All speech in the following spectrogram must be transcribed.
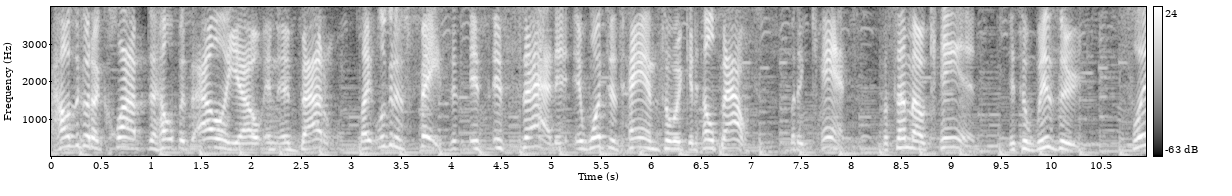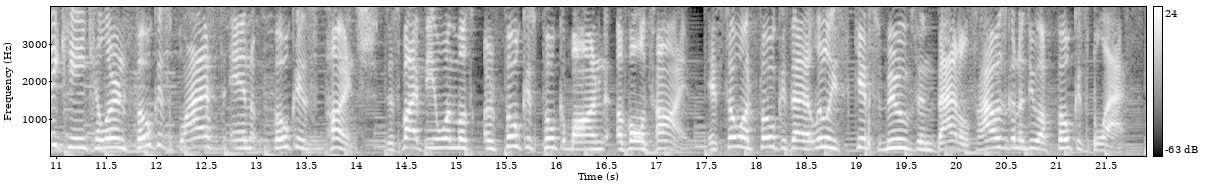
how's it gonna clap to help its ally out in, in battle? Like, look at his face, it, it's, it's sad, it, it wants its hand so it can help out, but it can't, but somehow can. It's a wizard. Slaking can learn Focus Blast and Focus Punch, despite being one of the most unfocused Pokemon of all time. It's so unfocused that it literally skips moves in battle, so how is it going to do a Focus Blast?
